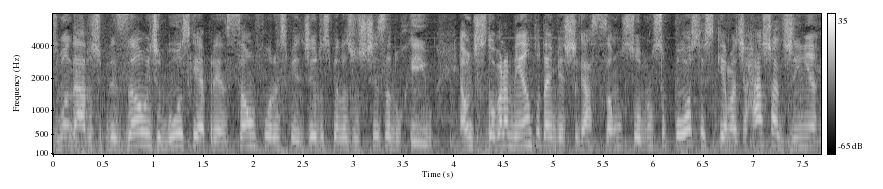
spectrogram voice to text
Os mandados de prisão e de busca e apreensão foram expedidos pela Justiça do Rio. É um desdobramento da investigação sobre um suposto esquema de rachadinha.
